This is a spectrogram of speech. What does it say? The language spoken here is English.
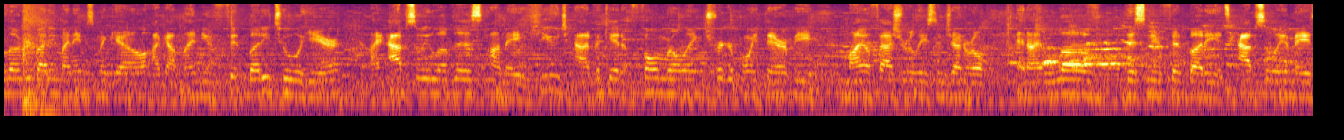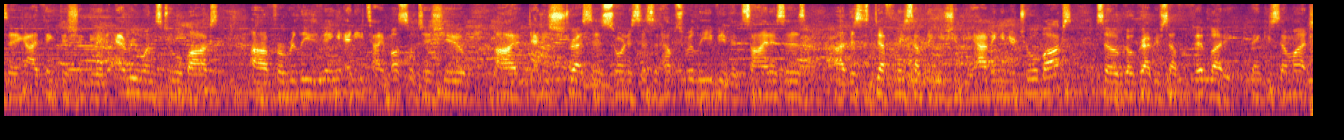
Hello everybody, my name is Miguel. I got my new Fit Buddy tool here. I absolutely love this. I'm a huge advocate of foam rolling, trigger point therapy, myofascial release in general, and I love this new Fit Buddy. It's absolutely amazing. I think this should be in everyone's toolbox uh, for relieving any tight muscle tissue, uh, any stresses, sorenesses. It helps relieve even sinuses. Uh, this is definitely something you should be having in your toolbox, so go grab yourself a Fit Buddy. Thank you so much.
